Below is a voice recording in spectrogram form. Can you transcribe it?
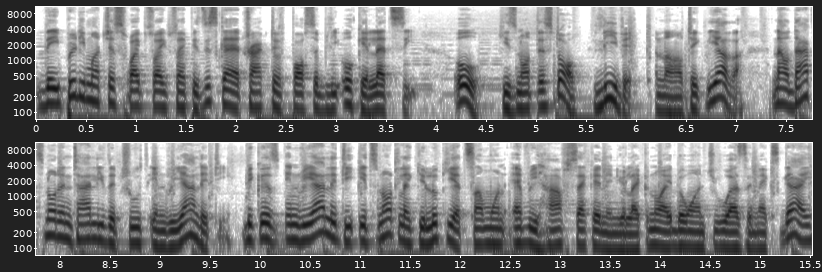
they pretty much just swipe, swipe, swipe. Is this guy attractive? Possibly. Okay, let's see. Oh, he's not this tall. Leave it, and then I'll take the other. Now, that's not entirely the truth in reality, because in reality, it's not like you're looking at someone every half second and you're like, no, I don't want you as the next guy.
